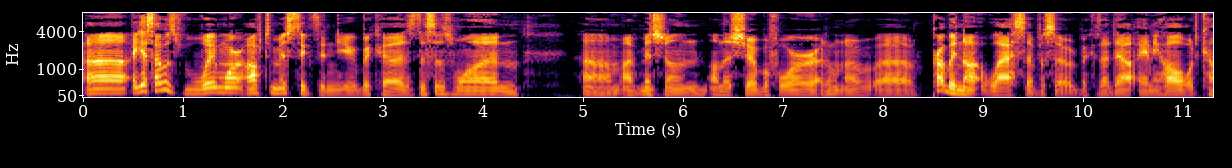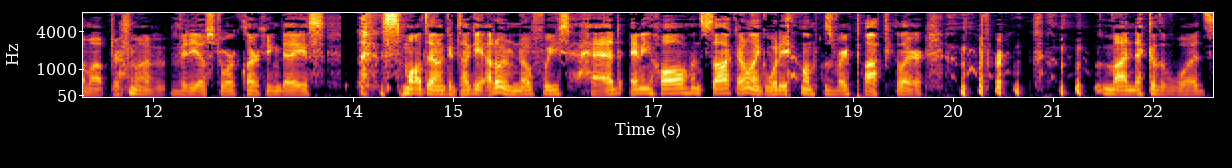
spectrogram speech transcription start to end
Uh, I guess I was way more optimistic than you because this is one um, I've mentioned on on this show before. I don't know, uh, probably not last episode because I doubt Annie Hall would come up during my video store clerking days. Small town Kentucky. I don't even know if we had Annie Hall in stock. I don't think Woody Allen was very popular for my neck of the woods.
